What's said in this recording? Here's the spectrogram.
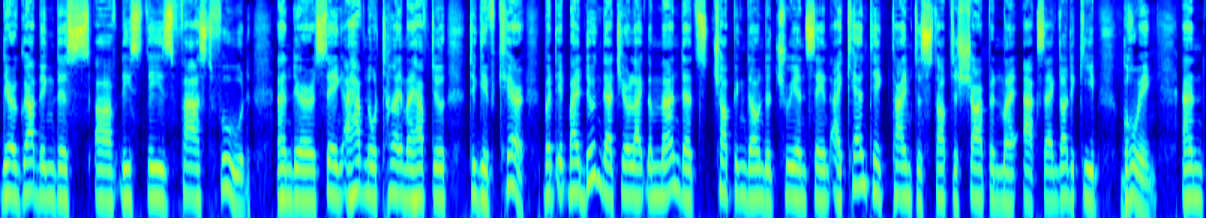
They're grabbing this, uh, these, these fast food and they're saying, I have no time. I have to, to give care. But it, by doing that, you're like the man that's chopping down the tree and saying, I can't take time to stop to sharpen my axe. I got to keep going. And,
